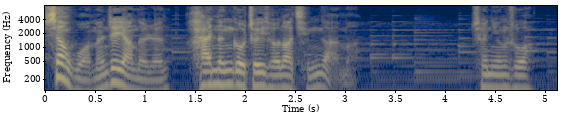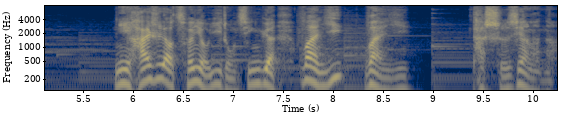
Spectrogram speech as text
像我们这样的人，还能够追求到情感吗？”陈宁说：“你还是要存有一种心愿，万一万一，他实现了呢？”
